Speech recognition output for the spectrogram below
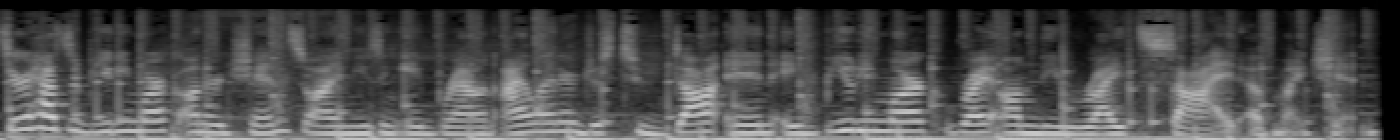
Sarah has a beauty mark on her chin, so I'm using a brown eyeliner just to dot in a beauty mark right on the right side of my chin.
